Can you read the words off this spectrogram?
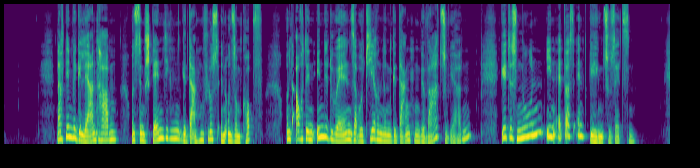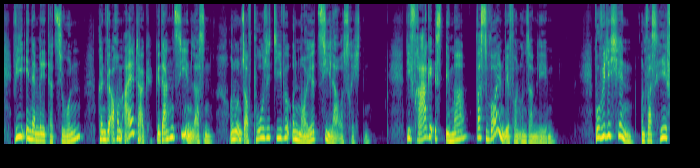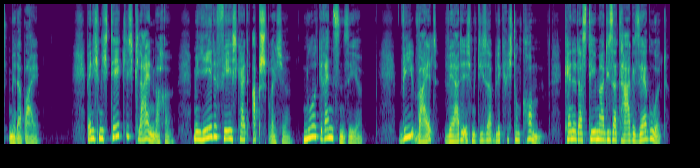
Nachdem wir gelernt haben, uns dem ständigen Gedankenfluss in unserem Kopf und auch den individuellen sabotierenden Gedanken gewahr zu werden, gilt es nun, ihnen etwas entgegenzusetzen. Wie in der Meditation können wir auch im Alltag Gedanken ziehen lassen und uns auf positive und neue Ziele ausrichten. Die Frage ist immer, was wollen wir von unserem Leben? Wo will ich hin und was hilft mir dabei? Wenn ich mich täglich klein mache, mir jede Fähigkeit abspreche, nur Grenzen sehe, wie weit werde ich mit dieser Blickrichtung kommen? Kenne das Thema dieser Tage sehr gut.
